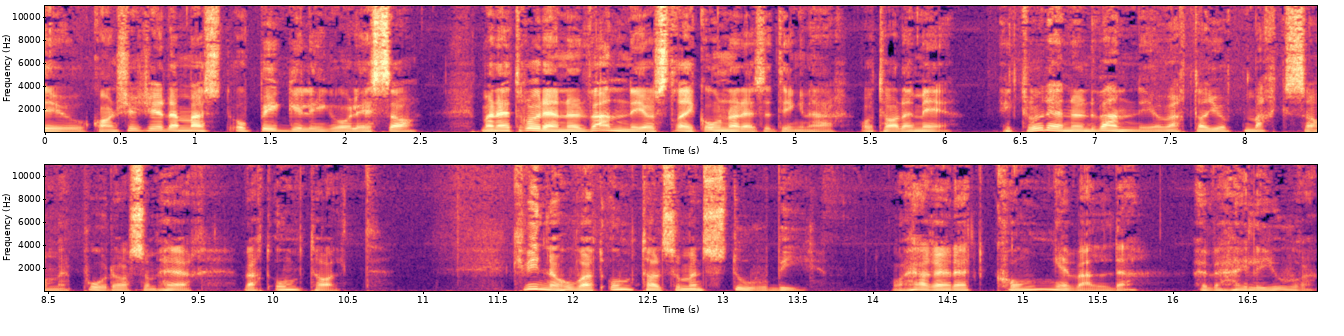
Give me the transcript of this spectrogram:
Det er jo kanskje ikke det mest oppbyggelige å lese, men jeg tror det er nødvendig å streke under disse tingene her, og ta det med. Jeg tror det er nødvendig å bli gjort merksomme på det som her blir omtalt. Kvinna har vært omtalt som en stor by, og her er det et kongevelde over hele jorda.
